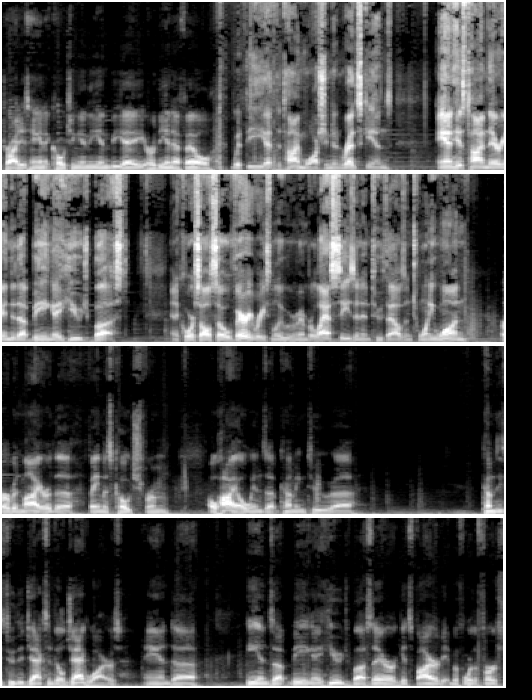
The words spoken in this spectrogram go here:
tried his hand at coaching in the NBA or the NFL with the at the time Washington Redskins and his time there ended up being a huge bust. And of course, also very recently, we remember last season in 2021, Urban Meyer, the famous coach from Ohio, ends up coming to uh, comes to the Jacksonville Jaguars, and uh, he ends up being a huge bust there. Gets fired before the first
